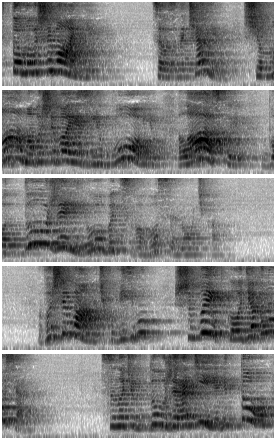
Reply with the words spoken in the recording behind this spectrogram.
в тому вишиванні. Це означає, що мама вишиває з любов'ю, ласкою, бо дуже любить свого синочка. Вишиваночку візьму, швидко одягнуся. Синочок дуже радіє від того,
